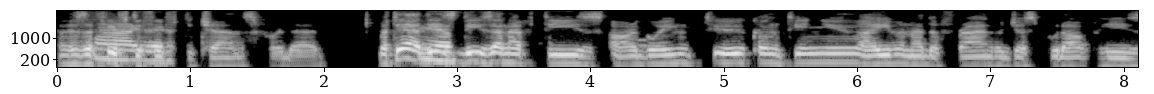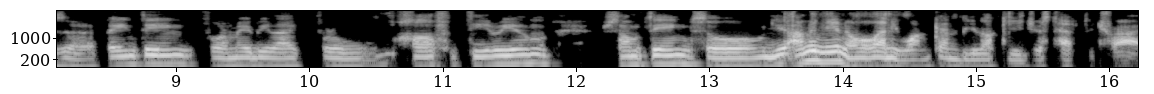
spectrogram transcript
There's a Ah, yes. fifty-fifty chance for that. But yeah, Yeah. these these NFTs are going to continue. I even had a friend who just put up his uh, painting for maybe like for half Ethereum or something. So yeah, I mean, you know, anyone can be lucky. You just have to try.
